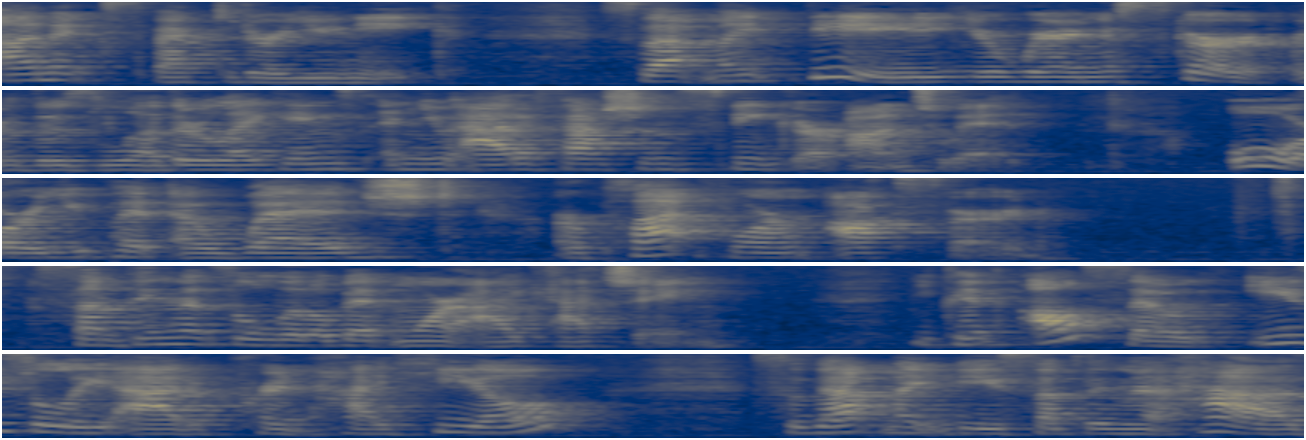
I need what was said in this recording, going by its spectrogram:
unexpected or unique. So that might be you're wearing a skirt or those leather leggings and you add a fashion sneaker onto it. Or you put a wedged or platform Oxford, something that's a little bit more eye-catching. You can also easily add a print high heel. So that might be something that has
